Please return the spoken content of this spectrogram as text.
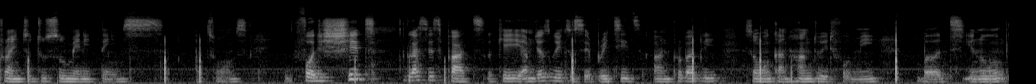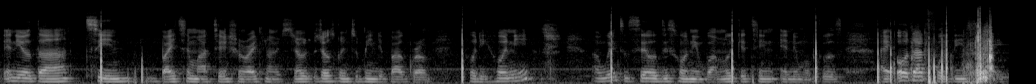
trying to do so many things at once. For the shade glasses part okay i'm just going to separate it and probably someone can handle it for me but you know any other thing biting my attention right now it's just going to be in the background for the honey. I'm going to sell this honey but i'm not getting anymore because i ordered for this like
